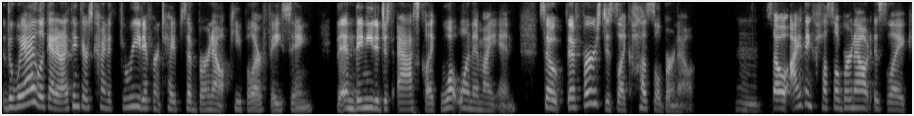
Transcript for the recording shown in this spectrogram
the way I look at it, I think there's kind of three different types of burnout people are facing. And they need to just ask, like, what one am I in? So, the first is like hustle burnout. Mm. So, I think hustle burnout is like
